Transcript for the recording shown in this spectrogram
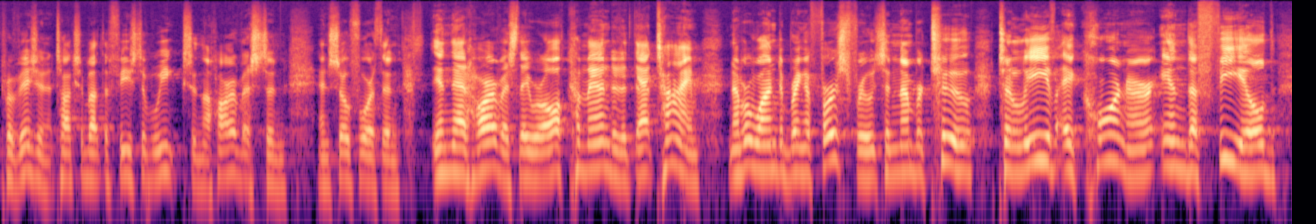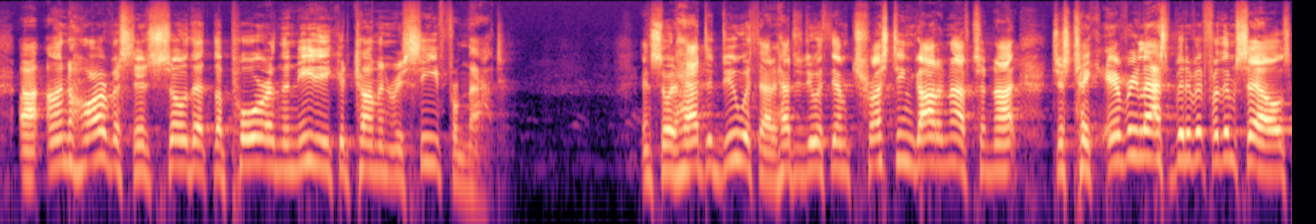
provision. It talks about the Feast of Weeks and the harvest and, and so forth. And in that harvest, they were all commanded at that time number one, to bring a first fruits, and number two, to leave a corner in the field uh, unharvested so that the poor and the needy could come and receive from that. And so it had to do with that. It had to do with them trusting God enough to not just take every last bit of it for themselves,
